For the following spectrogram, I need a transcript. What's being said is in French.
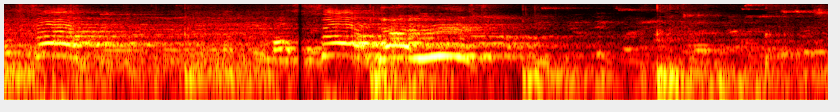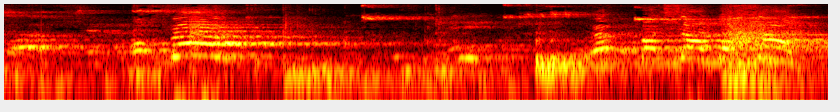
On ferme On ferme Il y a huit. On ferme Boxant, boxant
